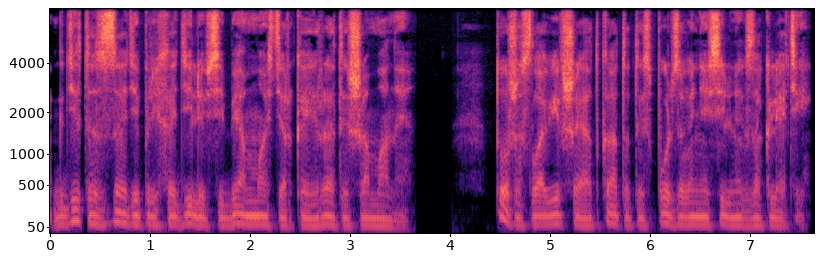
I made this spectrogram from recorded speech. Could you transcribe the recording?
Где-то сзади приходили в себя мастер Кайрат и шаманы, тоже словившие откат от использования сильных заклятий.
